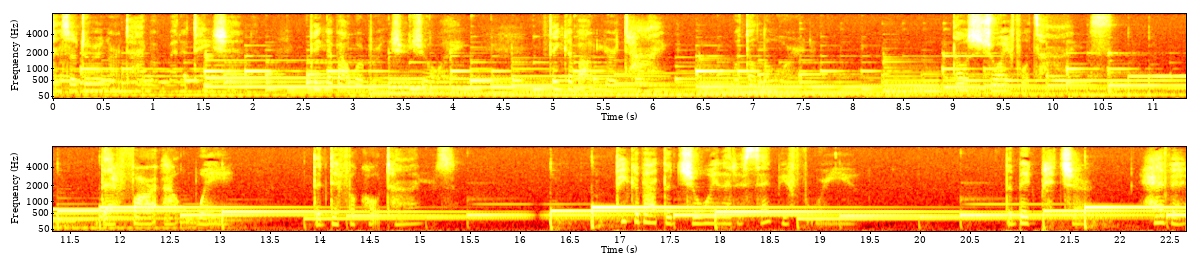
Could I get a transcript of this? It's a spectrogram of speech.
And so during our time of meditation, think about what brings you joy. Think about your those joyful times that far outweigh the difficult times. Think about the joy that is set before you, the big picture, heaven.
